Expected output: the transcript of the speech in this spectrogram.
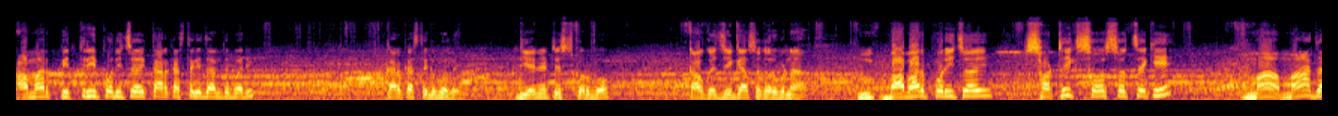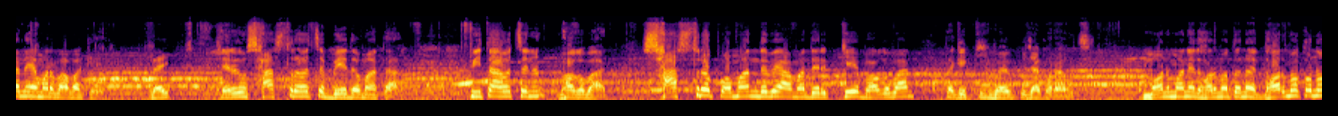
আমার পিতৃ পরিচয় কার কাছ থেকে জানতে পারি? কার কাছ থেকে বলে? ডিএনএ টেস্ট করব। কাউকে জিজ্ঞাসা করব না। বাবার পরিচয়, সঠিক সোর্স হচ্ছে কি? মা মা জানে আমার বাবাকে রাইট সেরকম শাস্ত্র হচ্ছে বেদ মাতা, পিতা হচ্ছেন ভগবান। শাস্ত্র প্রমাণ দেবে আমাদের কে ভগবান, তাকে কীভাবে পূজা করা উচিত। মন মানে ধর্ম তো নয়, ধর্ম কোনো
